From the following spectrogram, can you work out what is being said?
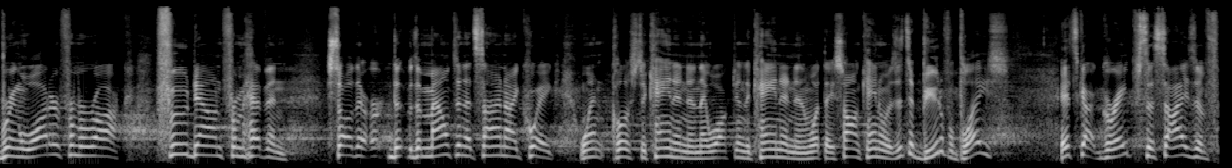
bring water from a rock, food down from heaven, saw the, the, the, mountain at Sinai quake, went close to Canaan, and they walked into Canaan, and what they saw in Canaan was it's a beautiful place. It's got grapes the size of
